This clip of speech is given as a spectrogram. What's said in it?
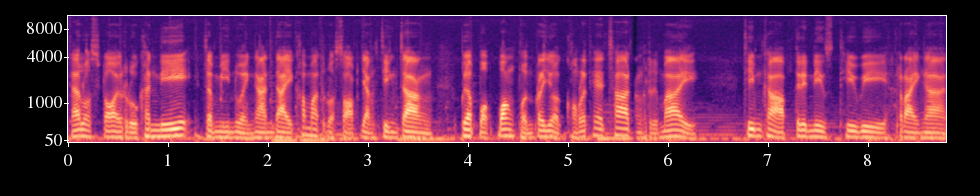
และรลส์รอยหรูคันนี้ จะมีหน่วยงานใดเข้ามาตรวจสอบอย่างจริงจัง เพื่อปกป้องผลประโยชน์ของประเทศชาติหรือไม่ ทีมข่าวตรีนิวส์ทีวีรายงาน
